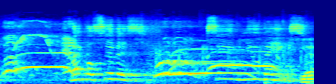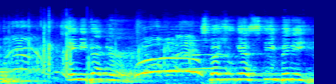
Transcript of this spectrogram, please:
Michael Sivis, Sam Eubanks, yeah. Amy Becker, special guest Steve Biddy,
